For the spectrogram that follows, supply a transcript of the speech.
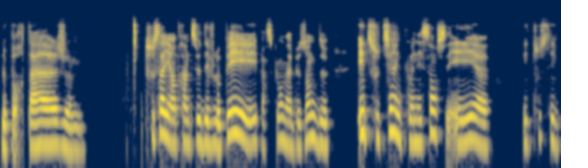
le portage, tout ça est en train de se développer parce qu'on a besoin de et de soutien et de connaissances et, et tous ces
